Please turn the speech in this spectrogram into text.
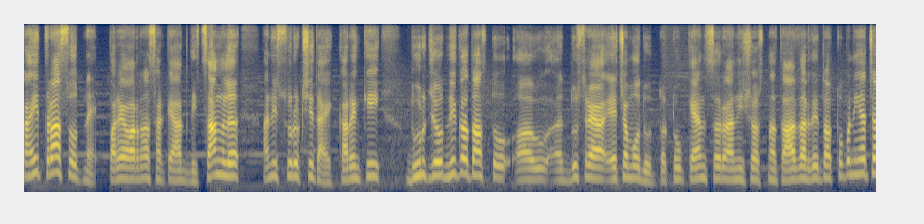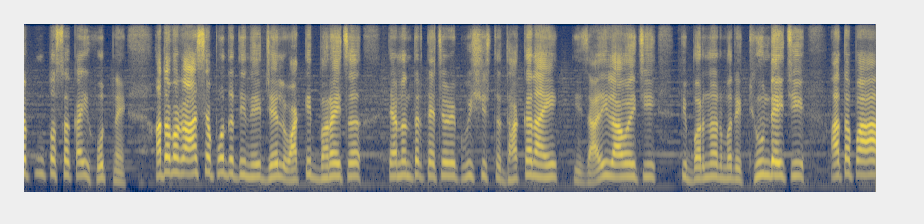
काही त्रास होत नाही. पर्यावरणासाठी अगदी चांगलं आणि सुरक्षित आहे. कारण की धूर जो निघत असतो दुसऱ्या याच्यामधून तर तो कॅन्सर आणि श्वसनाचा आजार देत असतो. पण याच्यातून तसं काही होत नाही. आता बघा अशा पद्धतीने जेल वाटीत भरायचं त्यानंतर त्याच्यावर एक विशिष्ट झाकण आहे. ती जाळी लावायची ती बर्नरमध्ये ठेवून द्यायची. आता पहा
